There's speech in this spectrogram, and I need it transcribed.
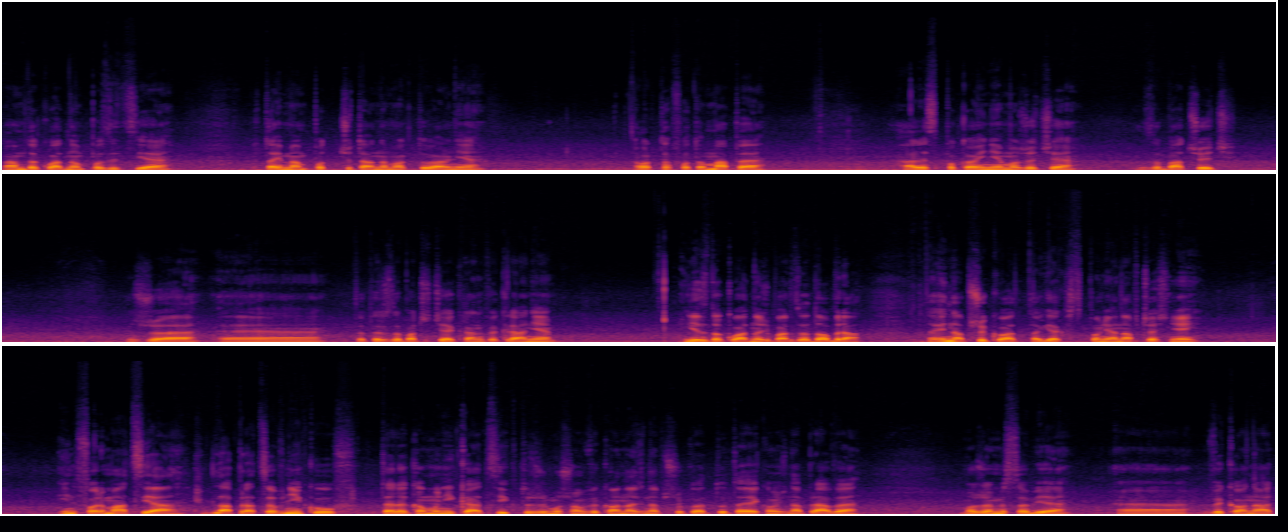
mam dokładną pozycję. Tutaj mam podczytaną aktualnie ortofotomapę ale spokojnie możecie zobaczyć, że e, to też zobaczycie ekran w ekranie. Jest dokładność bardzo dobra. No i na przykład, tak jak wspomniana wcześniej, informacja dla pracowników telekomunikacji, którzy muszą wykonać na przykład tutaj jakąś naprawę. Możemy sobie e, wykonać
